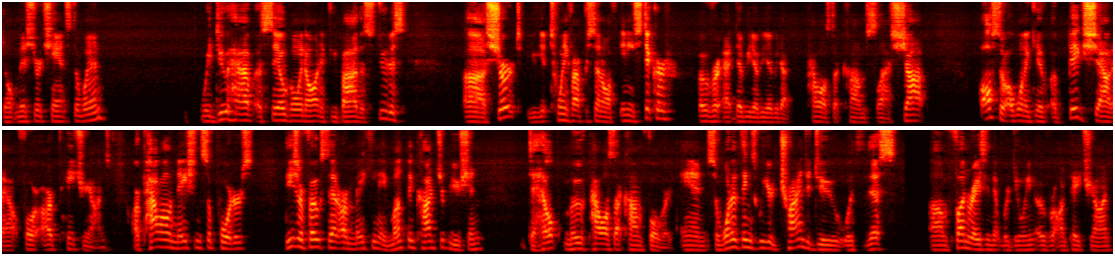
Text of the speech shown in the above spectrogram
Don't miss your chance to win. We do have a sale going on. If you buy the Studis uh, shirt, you get 25% off any sticker over at www.powwows.com slash shop. Also, I want to give a big shout out for our Patreons, our Powwow Nation supporters. These are folks that are making a monthly contribution to help move powwows.com forward. And so one of the things we are trying to do with this um, fundraising that we're doing over on Patreon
